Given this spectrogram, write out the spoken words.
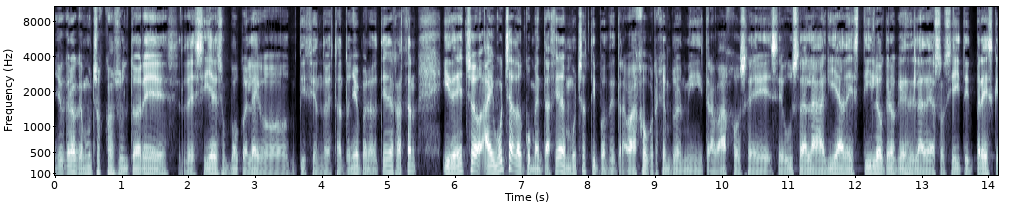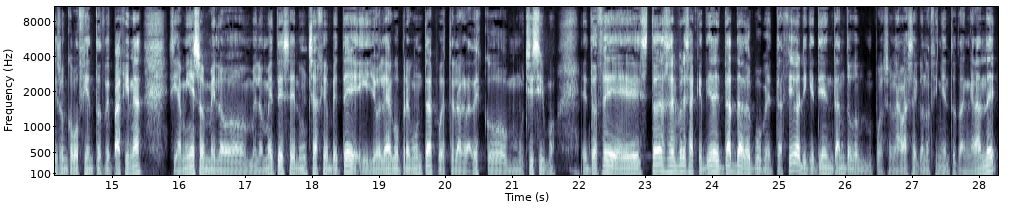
Yo creo que muchos consultores les hieres un poco el ego diciendo esto, Antonio, pero tienes razón. Y de hecho hay mucha documentación en muchos tipos de trabajo. Por ejemplo, en mi trabajo se, se usa la guía de estilo, creo que es la de Associated Press, que son como cientos de páginas. Si a mí eso me lo, me lo metes en un chat GPT y yo le hago preguntas, pues te lo agradezco muchísimo. Entonces, todas esas empresas que tienen tanta documentación y que tienen tanto, pues una base de conocimiento tan grande,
